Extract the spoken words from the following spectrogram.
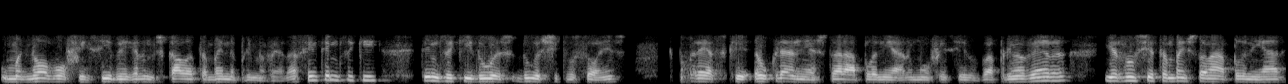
uma nova ofensiva em grande escala também na primavera. Assim temos aqui, temos aqui duas, duas situações. Parece que a Ucrânia estará a planear uma ofensiva para a primavera e a Rússia também estará a planear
